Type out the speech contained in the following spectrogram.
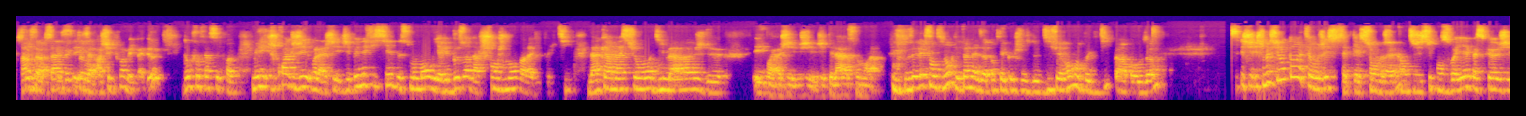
ça, ça, ça marche une fois, mais pas deux. Donc, il faut faire ses preuves. Mais je crois que j'ai voilà, j'ai bénéficié de ce moment où il y avait besoin d'un changement dans la vie politique, d'incarnation, d'image, et voilà, j'étais là à ce moment-là. Vous avez le sentiment que les femmes, elles apportent quelque chose de différent en politique par rapport aux hommes? Je, me suis longtemps interrogée sur cette question quand j'ai su qu'on se voyait parce que je,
